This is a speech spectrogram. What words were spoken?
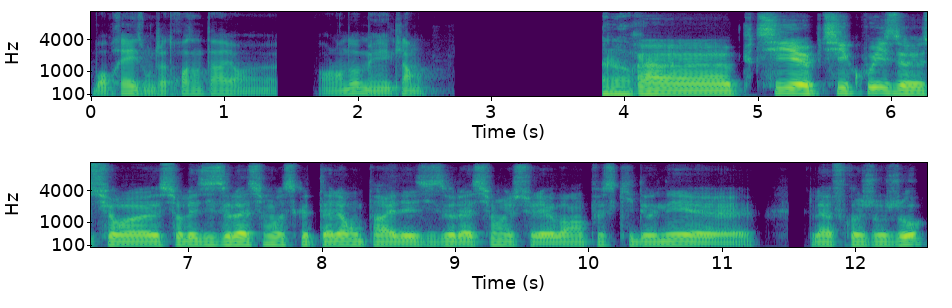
Bon après, ils ont déjà trois intérieurs euh, Orlando, mais clairement. Alors, euh, petit, euh, petit quiz sur, sur les isolations, parce que tout à l'heure on parlait des isolations et je suis allé voir un peu ce qui donnait l'affreux Jojo.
